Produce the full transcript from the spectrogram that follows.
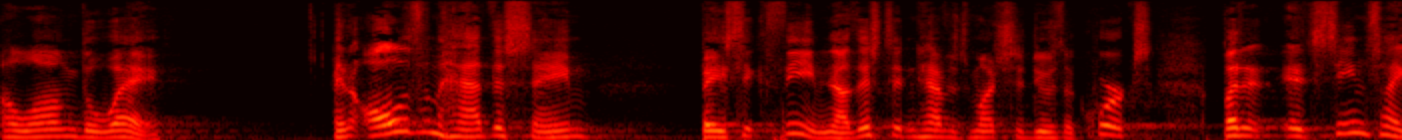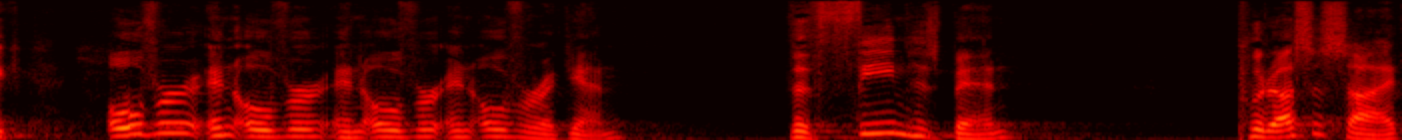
along the way. And all of them had the same basic theme. Now, this didn't have as much to do with the quirks, but it, it seems like over and over and over and over again, the theme has been put us aside,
